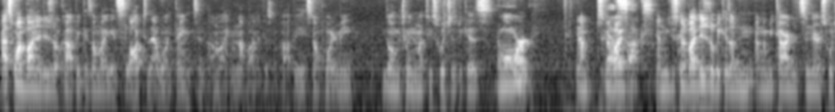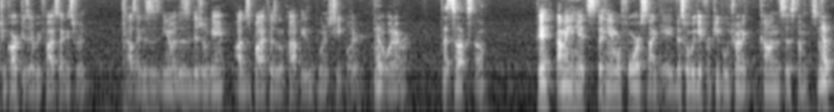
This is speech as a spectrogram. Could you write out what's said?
That's why I'm buying a digital copy because I'm like it's locked to that one thing. So I'm like I'm not buying a physical copy. It's no point in me going between my two switches because It won't work. and I'm just gonna That buy. sucks. I'm just gonna buy digital because I'm I'm gonna be tired of sitting there switching cartridges every five seconds for. I was like, this is you know what, this is a digital game. I'll just buy a physical copy when it's cheap later or Yep. whatever. That sucks though. Yeah, I mean it's the hammer force. I that's what we get for people who trying to con the system. So Yep.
